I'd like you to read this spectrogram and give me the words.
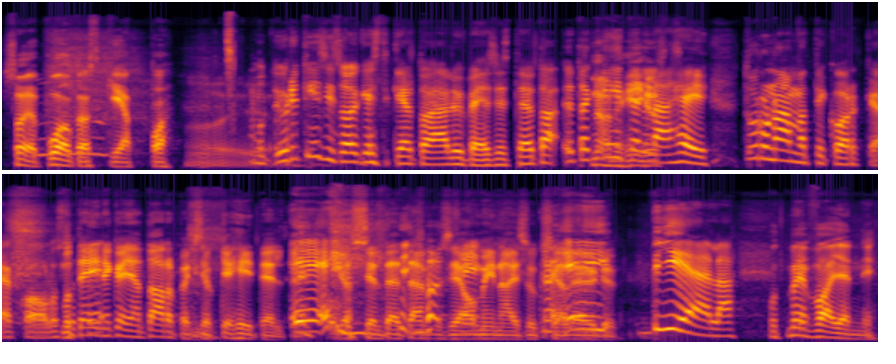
Se on jo puolitoista kieppaa. Mutta yritin siis oikeasti kertoa älyveisestä, jota, jota No niin, kehitellään, hei, Turun ammattikorkeakoulussa. Mutta ei Te- näköjään tarpeeksi ole kehitelty, Ei, jos sieltä ei tämmöisiä ei- ominaisuuksia no löydy. Ei vielä. Mutta me vaan Jenni.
